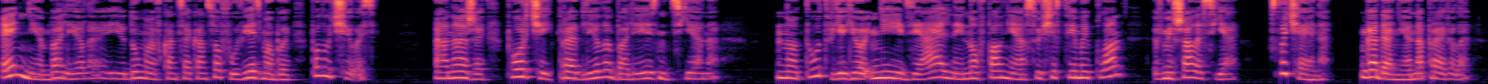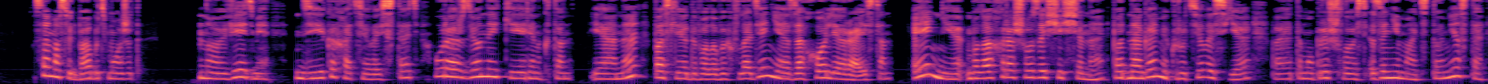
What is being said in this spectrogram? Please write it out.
Энни болела, и, думаю, в конце концов у ведьмы бы получилось. Она же порчей продлила болезнь Тьена. Но тут в ее неидеальный, но вполне осуществимый план вмешалась я. Случайно. Гадание направила. Сама судьба, быть может. Но ведьме дико хотелось стать урожденной Керрингтон, и она последовала в их владение за Холли Райсон. Энни была хорошо защищена, под ногами крутилась я, поэтому пришлось занимать то место,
